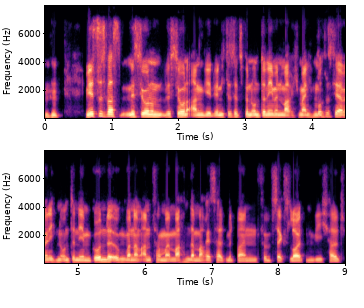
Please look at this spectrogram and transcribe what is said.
Mhm. Wie ist das, was Mission und Vision angeht? Wenn ich das jetzt für ein Unternehmen mache, ich meine, ich muss es ja, wenn ich ein Unternehmen gründe, irgendwann am Anfang mal machen, dann mache ich es halt mit meinen fünf, sechs Leuten, wie ich halt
